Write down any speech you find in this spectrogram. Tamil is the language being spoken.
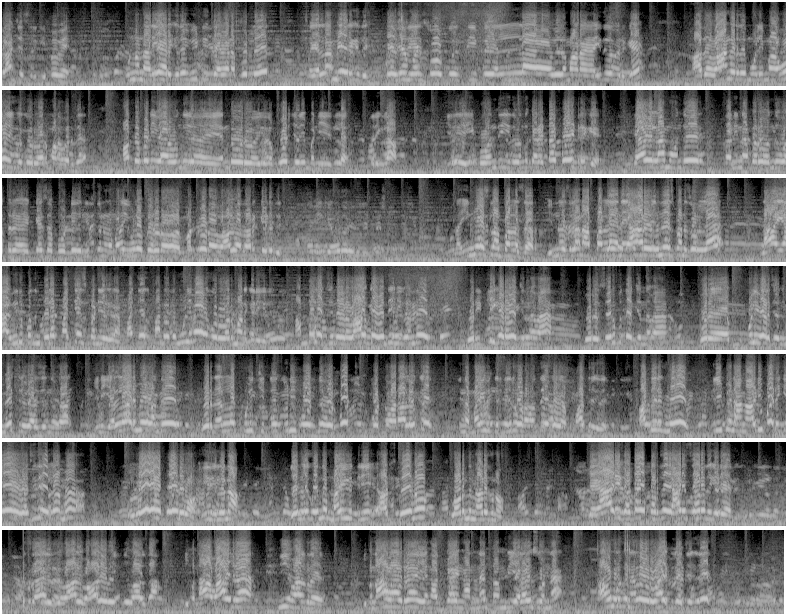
பிரான்ச்சஸ் இருக்கு. இப்பவே இன்னும் நிறைய இருக்குது. வீட்டுக்கு தேவையான பொருள் எல்லாமே இருக்குது. சோப்பு சீப்பு எல்லா விதமான இதுவும் இருக்கு. அதை வாங்குறது மூலியமாவும் எங்களுக்கு ஒரு வருமானம் வருது. மற்றபடி வேற வந்து எந்த ஒரு இதுல போர்ஜரியும் பண்ணி இல்லை. சரிங்களா? இது இப்போ வந்து இது வந்து கரெக்டா போயிட்டு இருக்கு தேவையில்லாம வந்து தனிநபர் வந்து ஒருத்தர் கேஸ போட்டு நிறுத்தணும் மாதிரி இவ்வளவு பேரோட மக்களோட வாழ்வாதாரம் கெடுது. நீங்க எவ்வளவு நான் இன்வெஸ்ட்லாம் பண்ணல சார் இன்வெஸ்ட்லாம் நான் பண்ணல. என்னை யாரும் இன்வெஸ்ட் பண்ண சொல்லல. நான் என் விருப்பத்தின் பேர்ல பர்ச்சேஸ் பண்ணிருக்கிறேன் பர்ச்சேஸ் பண்றது மூலியமா எனக்கு ஒரு வருமானம் கிடைக்குது. ஐம்பது லட்சம் பேரோட வாழ்க்கை வந்து இன்னைக்கு வந்து ஒரு இட்லி கடை வச்சிருந்தவன் ஒரு செருப்பு தைச்சிருந்தவன் ஒரு கூலி வேலை செஞ்ச மேஸ்திரி வேலை செஞ்சவன். இன்னைக்கு எல்லாருமே வந்து ஒரு நல்லா குளிச்சுட்டு துணி போட்டு ஒரு கோட் ஷூட் போட்டு வர அளவுக்கு இந்த மைவித்து நிறுவனம் வந்து எங்களை பார்த்துருக்குது. அப்படி இருக்கும்போது திருப்பி நாங்க அடிப்படைக்கே வசதி இல்லாம லோவா போயிடுவோம். இது இல்லைன்னா எங்களுக்கு வந்து மைவித்ரி அது வேணும் தொடர்ந்து நடக்கணும். யாரையும் கட்டாயப்படுத்த யாரும் சேரது கிடையாது. சார் வாழ் வாழ வைத்து வாழ் தான் இப்ப நான் வாழ்றேன் நீ வாழ்ற. இப்ப நான் வாழ்றேன் எங்க அக்கா எங்க அண்ணன் தம்பி எல்லாரும் சொன்னேன் அவங்களுக்கு நல்ல ஒரு வாய்ப்பு கிடைச்சது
